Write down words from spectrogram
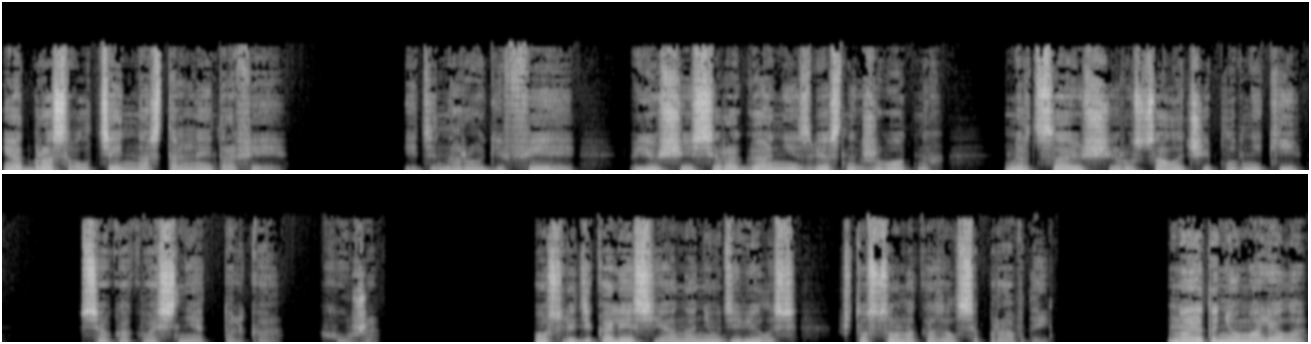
и отбрасывал тень на остальные трофеи. Единороги, феи, вьющиеся рога неизвестных животных, мерцающие русалочьи плавники — все как во сне, только хуже. После диколесья она не удивилась, что сон оказался правдой но это не умаляло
